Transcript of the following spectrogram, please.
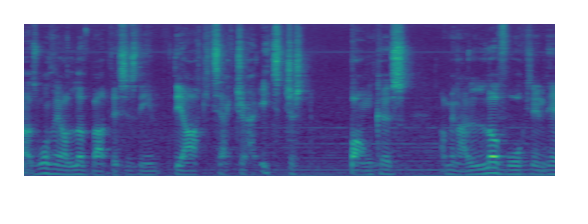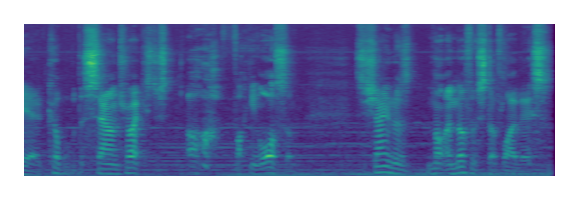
know, there's one thing I love about this is the the architecture. It's just bonkers. I mean, I love walking in here. Coupled with the soundtrack, it's just ah, fucking awesome. It's a shame there's not enough of stuff like this.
